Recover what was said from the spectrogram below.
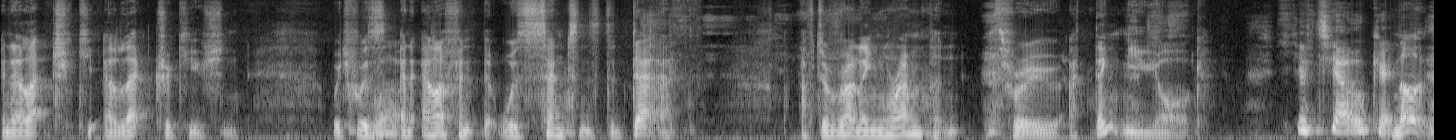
an electric electrocution, which was an elephant that was sentenced to death after running rampant through, I think, New York. You're joking. No, no,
